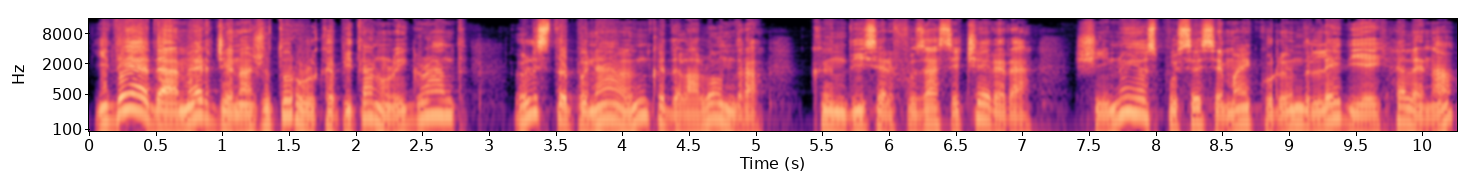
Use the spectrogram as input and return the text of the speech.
Ideea de a merge în ajutorul capitanului Grant îl stăpânea încă de la Londra, când i se refuzase cererea și nu i-o spusese mai curând Lady ei Helena,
